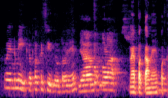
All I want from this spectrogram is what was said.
അപ്പൊ എന്റെ മേക്കപ്പ് ഒക്കെ ചെയ്തു കേട്ടോ ഞാൻ മേപ്പക്ക മേപ്പക്ക.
